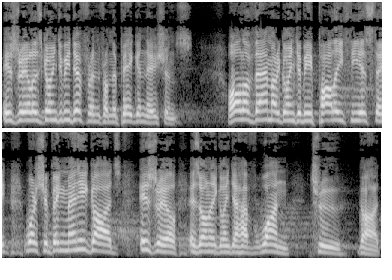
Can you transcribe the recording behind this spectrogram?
Israel is going to be different from the pagan nations. All of them are going to be polytheistic, worshipping many gods. Israel is only going to have one true God.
